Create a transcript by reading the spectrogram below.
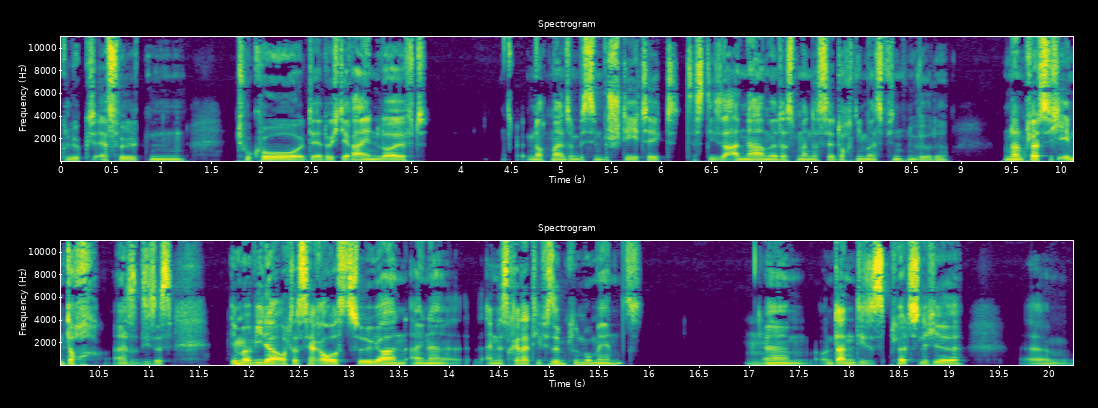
glückerfüllten Tuko, der durch die Reihen läuft, nochmal so ein bisschen bestätigt, dass diese Annahme, dass man das ja doch niemals finden würde. Und dann plötzlich eben doch, also dieses immer wieder auch das Herauszögern einer, eines relativ simplen Moments, Mhm. ähm, und dann dieses plötzliche, ähm,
